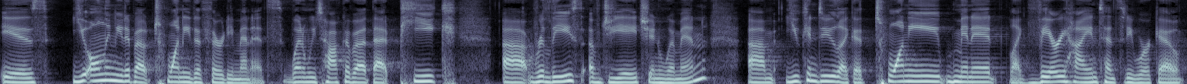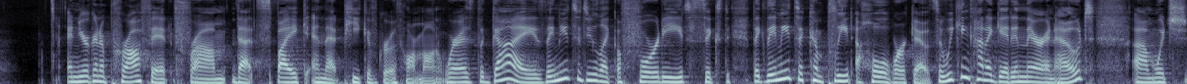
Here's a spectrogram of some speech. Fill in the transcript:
is you only need about 20 to 30 minutes. When we talk about that peak uh, release of GH in women, um, you can do like a 20 minute, like very high intensity workout and you're going to profit from that spike and that peak of growth hormone. Whereas the guys, they need to do like a 40 to 60, like they need to complete a whole workout. So we can kind of get in there and out, um, which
